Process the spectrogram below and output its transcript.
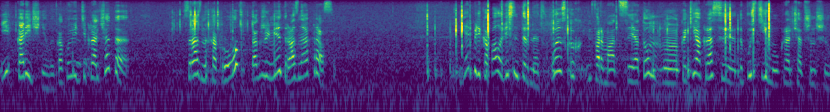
и коричневый. Как вы видите, крольчата с разных окролов также имеют разные окрасы. Я перекопала весь интернет в поисках информации о том, э, какие окрасы допустимы у крольчат шиншилл.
